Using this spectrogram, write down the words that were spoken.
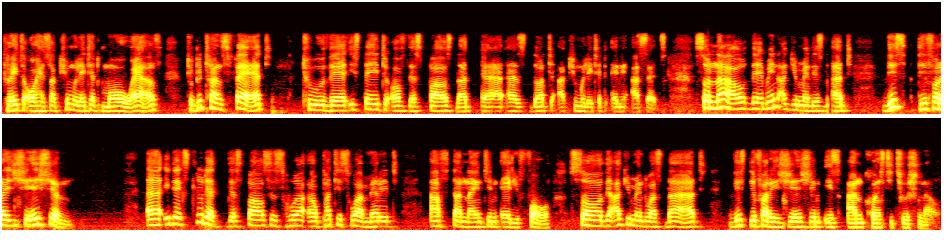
greater or has accumulated more wealth to be transferred to the estate of the spouse that uh, has not accumulated any assets. So now the main argument is that this differentiation uh, it excluded the spouses who are or parties who are married after 1984. So the argument was that this differentiation is unconstitutional.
